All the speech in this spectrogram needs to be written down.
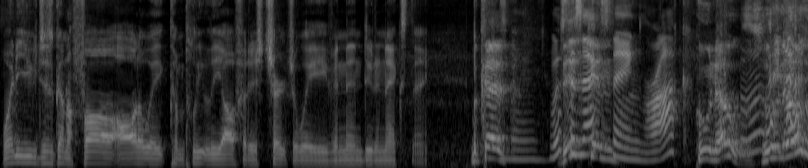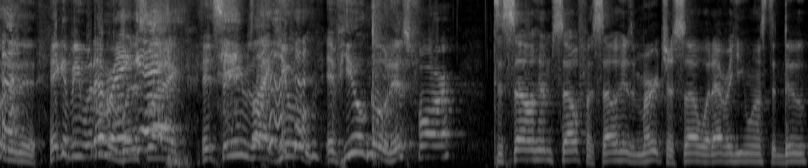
when are you just gonna fall all the way completely off of this church wave and then do the next thing? Because mm. What's this the next can- thing? Rock? who knows? Who knows what it is? It could be whatever, but it's like it seems like he'll if he'll go this far to sell himself and sell his merch or sell whatever he wants to do,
